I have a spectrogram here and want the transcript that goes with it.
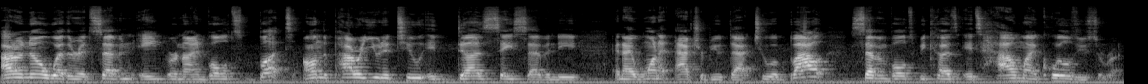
I don't know whether it's 7, 8, or 9 volts, but on the power unit 2 it does say 70 and I want to attribute that to about 7 volts because it's how my coils used to run.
